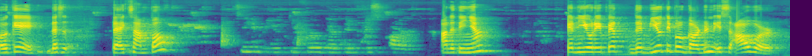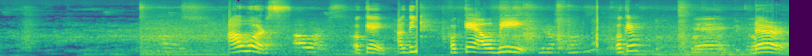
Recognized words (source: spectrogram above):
Oke, the, the example. See beautiful garden is our. Artinya? Can you repeat? The beautiful garden is our. Ours. Ours. Ours. Oke, artinya. Oke, I'll be. Oke. There.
